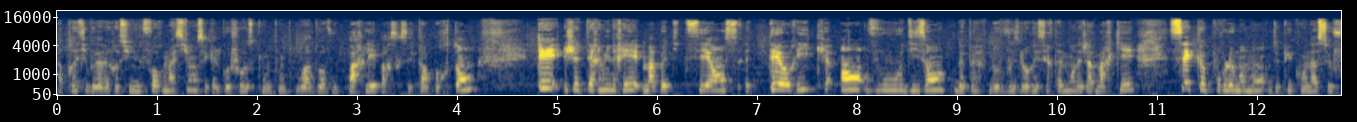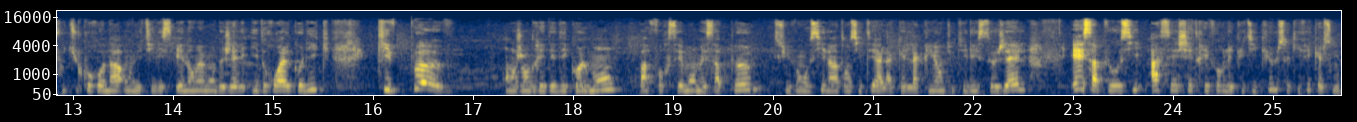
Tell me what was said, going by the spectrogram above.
Après si vous avez reçu une formation, c'est quelque chose dont on doit, doit vous parler parce que c'est important. Et je terminerai ma petite séance théorique en vous disant, vous l'aurez certainement déjà remarqué, c'est que pour le moment, depuis qu'on a ce foutu corona, on utilise énormément de gels hydroalcooliques qui peuvent engendrer des décollements, pas forcément mais ça peut, suivant aussi l'intensité à laquelle la cliente utilise ce gel. Et ça peut aussi assécher très fort les cuticules, ce qui fait qu'elles sont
